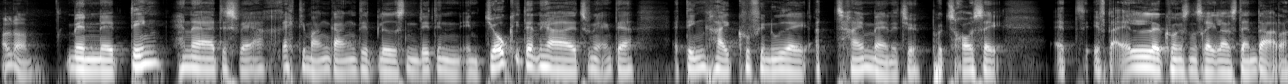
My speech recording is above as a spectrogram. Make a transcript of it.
Hold da op. Men øh, Ding, han er desværre rigtig mange gange, det er blevet sådan lidt en, en joke i den her øh, turnering, der at Ding har ikke kunne finde ud af at time manage, på trods af, at efter alle kunstens regler og standarder,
